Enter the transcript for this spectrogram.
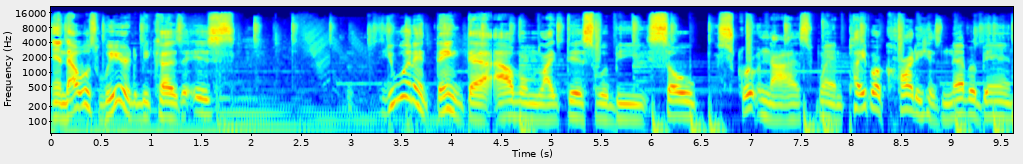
and that was weird because it's you wouldn't think that album like this would be so scrutinized when Playboi Carti has never been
